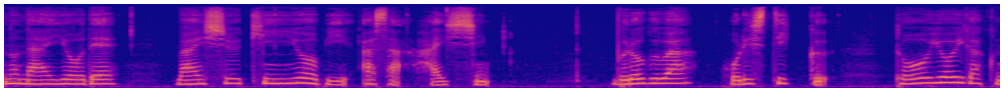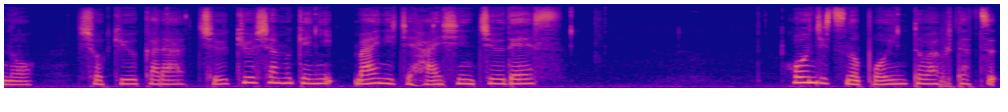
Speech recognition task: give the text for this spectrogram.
の内容で毎週金曜日朝配信。ブログはホリスティック東洋医学の初級から中級者向けに毎日配信中です。本日のポイントは2つ。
